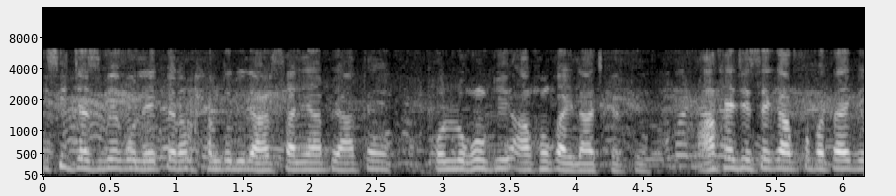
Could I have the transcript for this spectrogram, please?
इसी जज्बे को लेकर हम अलहमदिल्ला हर साल यहाँ पे आते हैं और लोगों की आँखों का इलाज करते हैं। आँखें, जैसे कि आपको पता है कि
